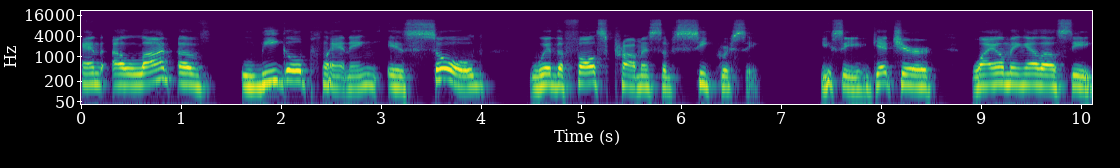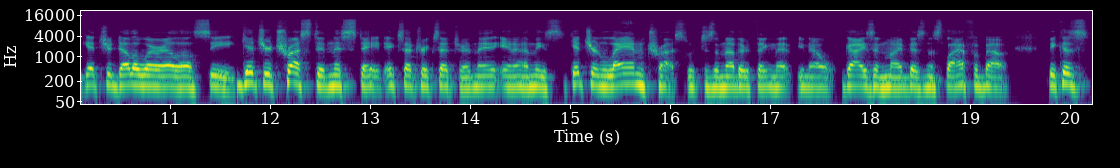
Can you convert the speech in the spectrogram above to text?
And a lot of legal planning is sold with a false promise of secrecy. You see, get your Wyoming LLC, get your Delaware LLC, get your trust in this state, et cetera, et cetera. And they, you know, and these get your land trust, which is another thing that, you know, guys in my business laugh about because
